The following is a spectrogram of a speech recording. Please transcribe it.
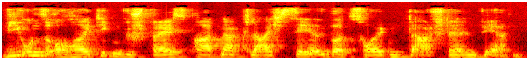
wie unsere heutigen Gesprächspartner gleich sehr überzeugend darstellen werden.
